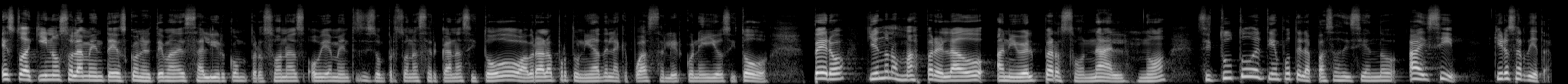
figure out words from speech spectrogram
Esto de aquí no solamente es con el tema de salir con personas, obviamente si son personas cercanas y todo, habrá la oportunidad en la que puedas salir con ellos y todo, pero yéndonos más para el lado a nivel personal, ¿no? Si tú todo el tiempo te la pasas diciendo, ay, sí, quiero hacer dieta,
